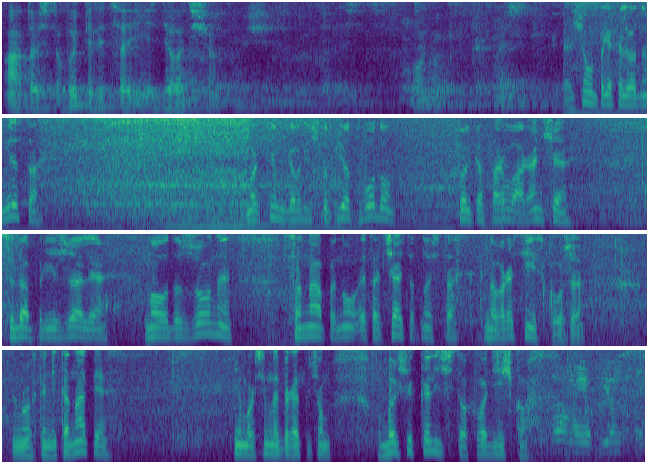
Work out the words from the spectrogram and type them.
А, то есть выпилиться и сделать еще. Понял. Еще мы приехали в одно место. Максим говорит, что пьет воду только с Орла. Раньше сюда приезжали молодожены с Анапы. Ну, эта часть относится к Новороссийску уже. Немножко не к Анапе. И Максим набирает, причем в больших количествах водичку. Да, мы ее пьем, кстати.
